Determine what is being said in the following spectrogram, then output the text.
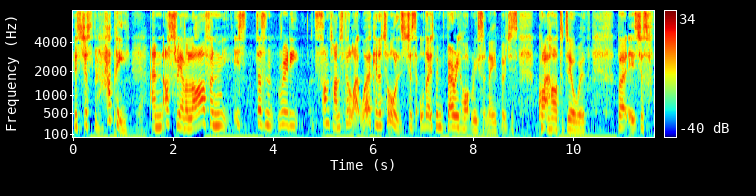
It's just happy, and us three have a laugh, and it doesn't really sometimes feel like working at all. It's just although it's been very hot recently, which is quite hard to deal with, but it's just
